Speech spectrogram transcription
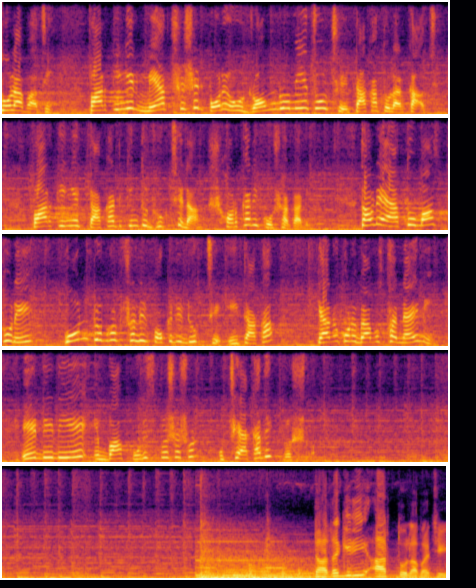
তোলাবাজি। পার্কিং এর মেয়াদ শেষের পরেও রমরমিয়ে চলছে টাকা তোলার কাজ। পার্কিং এর টাকাটি কিন্তু ঢুকছে না সরকারি কোষাগারে। তাহলে এত মাস ধরে কোন প্রভাবশালীর পকেটে ঢুকছে এই টাকা? কেন কোনো ব্যবস্থা নেয়নি? এডিডিএ বা পুলিশ প্রশাসন? উঠছে একাধিক প্রশ্ন। দাদাগিরি আর তোলাবাজি।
